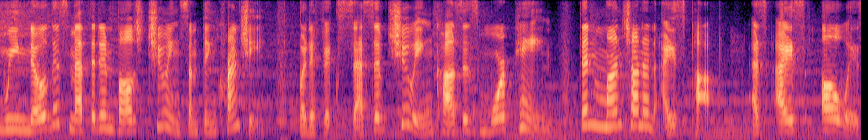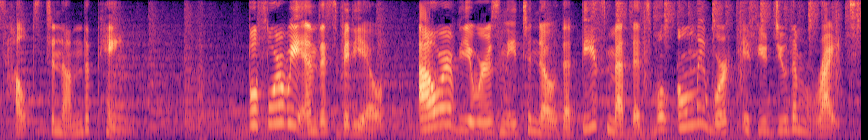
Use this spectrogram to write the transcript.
We know this method involves chewing something crunchy, but if excessive chewing causes more pain, then munch on an ice pop, as ice always helps to numb the pain. Before we end this video, our viewers need to know that these methods will only work if you do them right.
